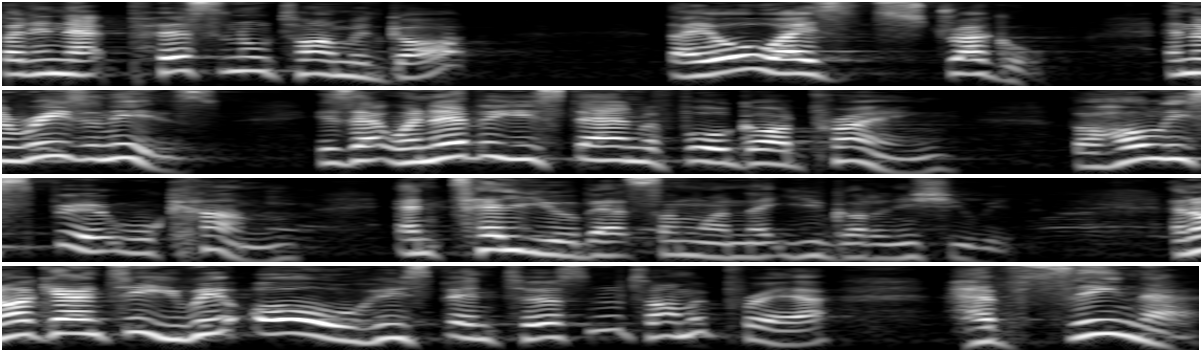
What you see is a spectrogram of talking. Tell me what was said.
But in that personal time with God, they always struggle. And the reason is, is that whenever you stand before God praying, the Holy Spirit will come and tell you about someone that you've got an issue with. And I guarantee you, we all who spend personal time with prayer have seen that.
